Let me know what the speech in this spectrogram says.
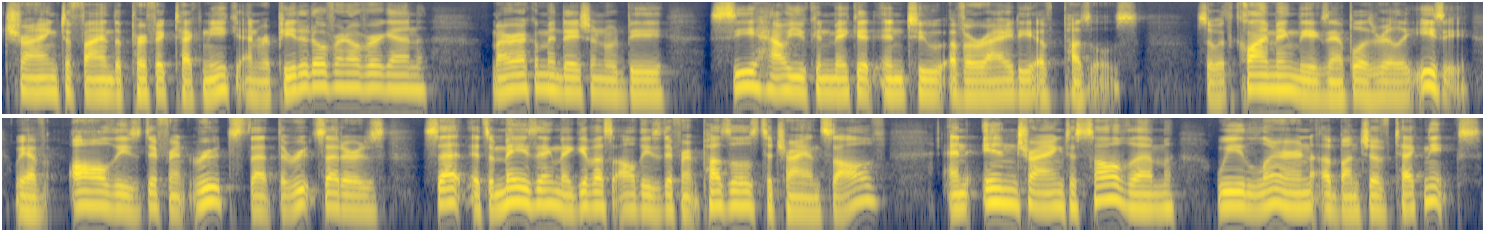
trying to find the perfect technique and repeat it over and over again, my recommendation would be see how you can make it into a variety of puzzles. So with climbing, the example is really easy. We have all these different routes that the route setters set. It's amazing. They give us all these different puzzles to try and solve. And in trying to solve them, we learn a bunch of techniques.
